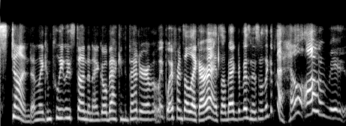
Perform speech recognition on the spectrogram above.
Stunned. I'm like completely stunned. And I go back in the bedroom and my boyfriend's all like, all right, so back to business. And I was like, get the hell off of me.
